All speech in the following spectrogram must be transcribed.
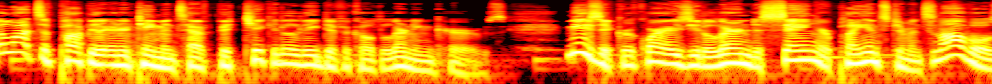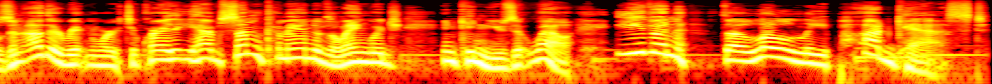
But lots of popular entertainments have particularly difficult learning curves. Music requires you to learn to sing or play instruments. Novels and other written works require that you have some command of the language and can use it well. Even the lowly podcast,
